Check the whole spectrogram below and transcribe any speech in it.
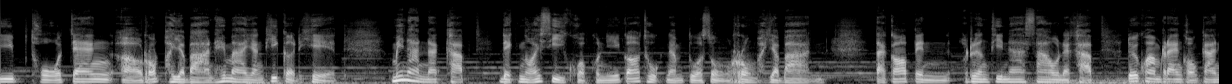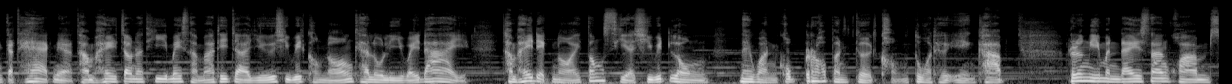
รีบโทรแจ้งรถพยาบาลให้มายังที่เกิดเหตุ ไม่นานนักครับ เด็กน้อยสี่ขวบคนนี้ก็ถูกนำตัวส่งโรงพยาบาล แต่ก็เป็นเรื่องที่น่าเศร้านะครับ ด้วยความแรงของการกระแทกเนี่ยทำให้เจ้าหน้าที่ไม่สามารถที่จะยื้อชีวิตของน้องแคโรลีไว้ได้ทำให้เด็กน้อยต้องเสียชีวิตลงในวันครบรอบวันเกิดของตัวเธอเองครับ เรื่องนี้มันได้สร้างความโศ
